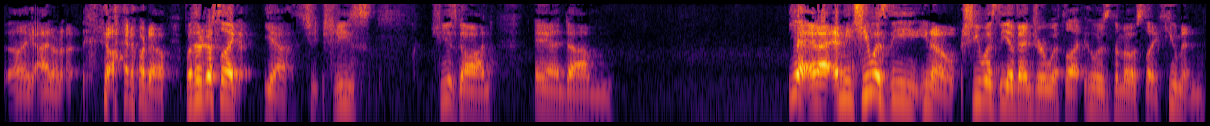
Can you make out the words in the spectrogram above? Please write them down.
Like I don't know. I don't know. But they're just like, yeah, she, she's she is gone, and um, Yeah, and I, I mean, she was the you know she was the Avenger with like who was the most like human.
